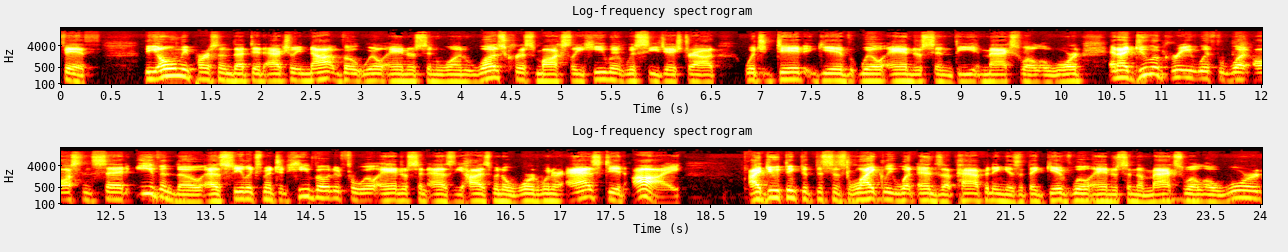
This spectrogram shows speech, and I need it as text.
fifth. The only person that did actually not vote Will Anderson one was Chris Moxley. He went with CJ Stroud, which did give Will Anderson the Maxwell Award. And I do agree with what Austin said, even though, as Felix mentioned, he voted for Will Anderson as the Heisman Award winner, as did I. I do think that this is likely what ends up happening is that they give Will Anderson the Maxwell Award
